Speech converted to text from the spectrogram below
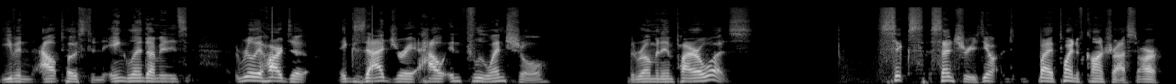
even outposts in England. I mean, it's really hard to exaggerate how influential the Roman Empire was. Six centuries. You know, by point of contrast, our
